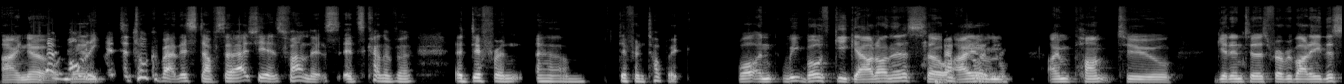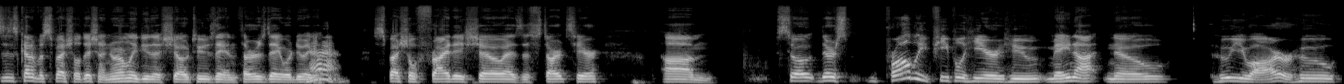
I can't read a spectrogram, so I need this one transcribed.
I know. I don't normally And- get to talk about this stuff, so actually it's fun. It's it's kind of a, a different um different topic. well, and we both geek out on this, so I am I'm pumped to get into this for everybody. This is kind of a special edition. I normally do this show Tuesday and Thursday. We're doing Yeah. a special Friday show as this starts here. Um, so there's probably people here who may not know who you are or who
